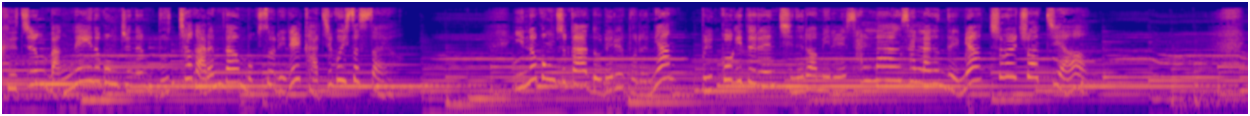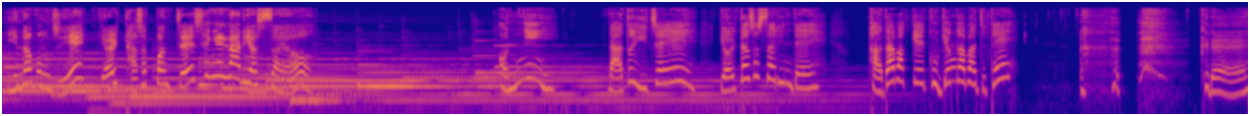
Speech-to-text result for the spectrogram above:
그중 막내 인어공주는 무척 아름다운 목소리를 가지고 있었어요. 인어공주가 노래를 부르면 물고기들은 지느러미를 살랑살랑 흔들며 춤을 추었지요. 인어공주의 15번째 생일날이었어요. 언니, 나도 이제 15살인데 바다 밖에 구경 가봐도 돼? 그래.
